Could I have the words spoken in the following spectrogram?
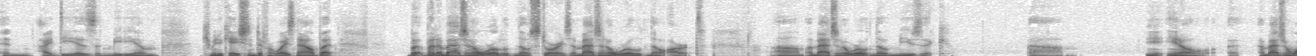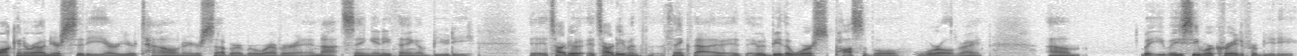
and ideas and medium communication in different ways now. But but but imagine a world with no stories. Imagine a world with no art. Um, imagine a world with no music. Um, you, you, know, imagine walking around your city or your town or your suburb or wherever and not seeing anything of beauty. It's hard to it's hard to even think that it, it would be the worst possible world, right? Um, but you, but you see, we're created for beauty,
